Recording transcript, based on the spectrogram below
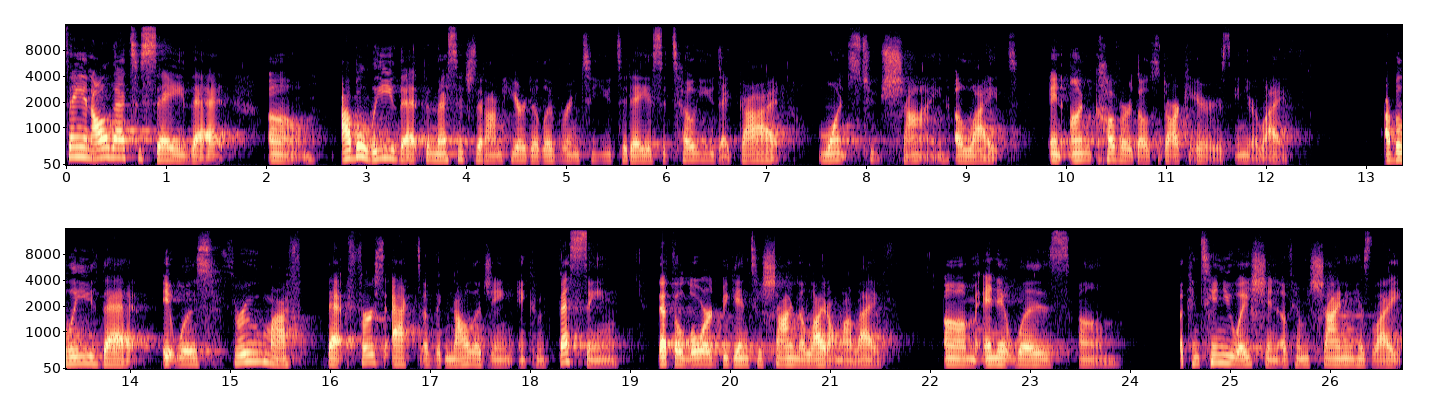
saying all that to say that um, I believe that the message that I'm here delivering to you today is to tell you that God wants to shine a light and uncover those dark areas in your life. I believe that it was through my that first act of acknowledging and confessing that the Lord began to shine the light on my life. Um, and it was um, a continuation of Him shining His light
